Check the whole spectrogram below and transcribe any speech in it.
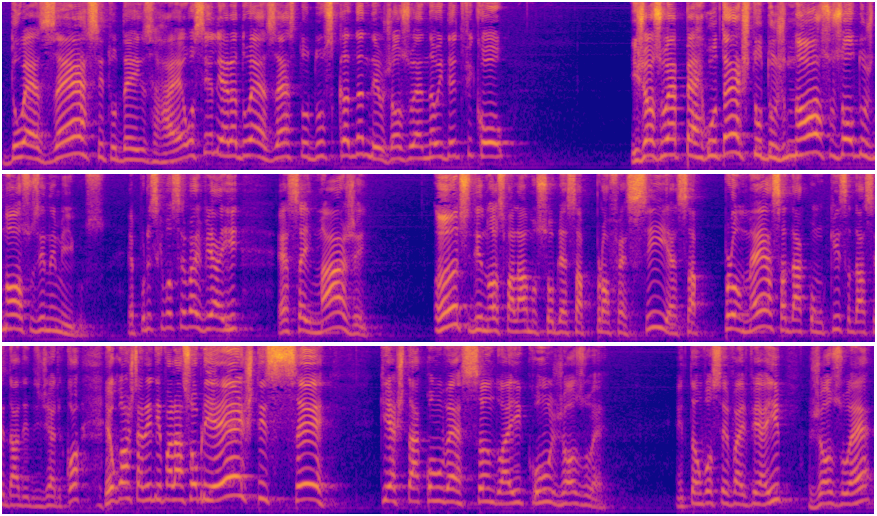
do exército de Israel ou se ele era do exército dos cananeus. Josué não identificou. E Josué pergunta: És tu dos nossos ou dos nossos inimigos? É por isso que você vai ver aí essa imagem. Antes de nós falarmos sobre essa profecia, essa promessa da conquista da cidade de Jericó, eu gostaria de falar sobre este ser que está conversando aí com Josué. Então você vai ver aí Josué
